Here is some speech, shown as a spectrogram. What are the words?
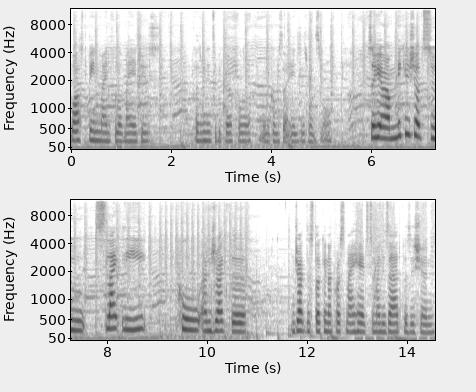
whilst being mindful of my edges because we need to be careful when it comes to our edges once more. So here I'm making sure to slightly pull and drag the drag the stocking across my head to my desired position.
